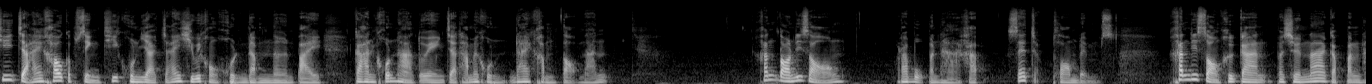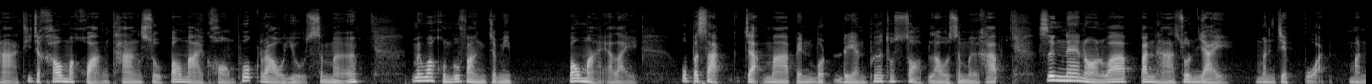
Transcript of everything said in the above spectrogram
ที่จะให้เข้ากับสิ่งที่คุณอยากจะให้ชีวิตของคุณดำเนินไป การค้นหาตัวเองจะทำให้คุณได้คำตอบนั้น ขั้นตอนที่ 2 ระบุปัญหาครับ set problems ขั้นที่ 2 คือการเผชิญหน้ากับปัญหาที่จะเข้ามาขวางทางสู่เป้าหมายของพวกเราอยู่เสมอ ไม่ว่าคุณผู้ฟังจะมี เป้าหมายอะไร อุปสรรคจะมาเป็นบทเรียนเพื่อทดสอบเราเสมอครับ ซึ่งแน่นอนว่าปัญหาส่วนใหญ่มันเจ็บปวด มัน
